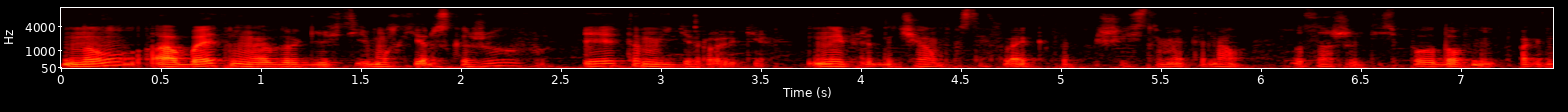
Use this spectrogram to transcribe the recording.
Ну, об этом и о других темах я расскажу в этом видеоролике. Ну и перед началом поставь лайк и подпишись на мой канал. Усаживайтесь поудобнее. Погнали.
